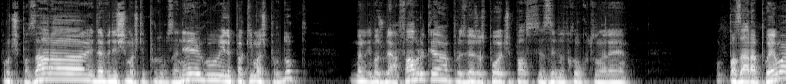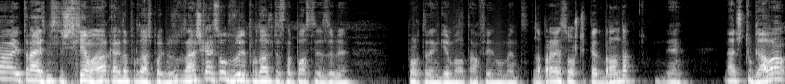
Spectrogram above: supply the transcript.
проучи пазара и да видиш имаш ли продукт за него, или пък имаш продукт, нали, имаш голяма фабрика, произвеждаш повече пасти за зъби, отколкото нали, пазара поема и трябва да измислиш схема как да продаш повече. Знаеш как са отвоили продажите с на пасти за зъби? Procter Gamble там в един момент. Направили са още 5 бранда? Не. Значи тогава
